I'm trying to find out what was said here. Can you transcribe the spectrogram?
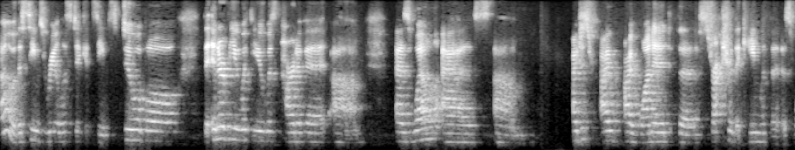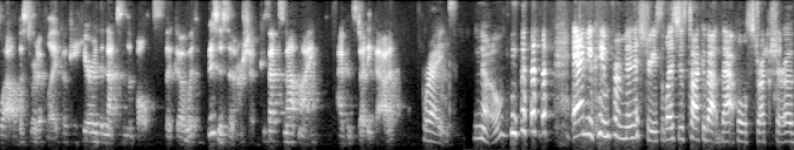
oh, this seems realistic. It seems doable. The interview with you was part of it, um, as well as um, I just I, I wanted the structure that came with it as well. The sort of like, okay, here are the nuts and the bolts that go with business ownership because that's not my I haven't studied that. Right. No. and you came from ministry, so let's just talk about that whole structure of.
